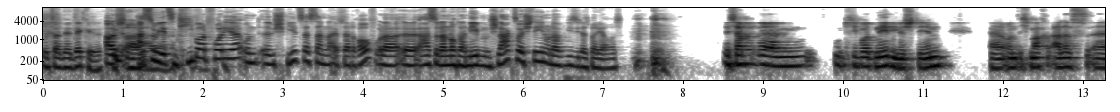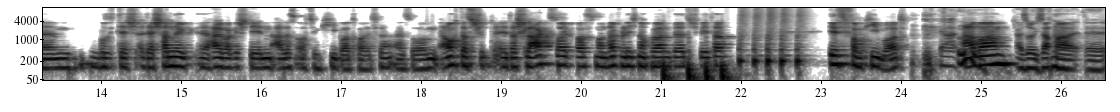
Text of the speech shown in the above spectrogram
Unter der Decke. Aber hast du jetzt ein Keyboard vor dir und äh, spielst das dann live da drauf? Oder äh, hast du dann noch daneben ein Schlagzeug stehen? Oder wie sieht das bei dir aus? Ich habe ähm, ein Keyboard neben mir stehen äh, und ich mache alles, ähm, muss ich der, der Schande äh, halber gestehen, alles auf dem Keyboard heute. Also auch das, äh, das Schlagzeug, was man hoffentlich noch hören wird später, ist vom Keyboard. Ja, Aber Also ich sag mal, äh,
